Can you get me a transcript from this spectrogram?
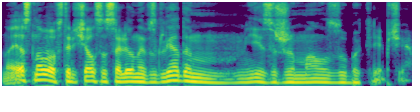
Но я снова встречался с Аленой взглядом и сжимал зубы крепче.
